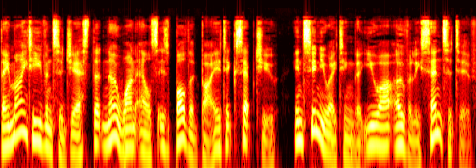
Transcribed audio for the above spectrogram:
They might even suggest that no one else is bothered by it except you, insinuating that you are overly sensitive.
